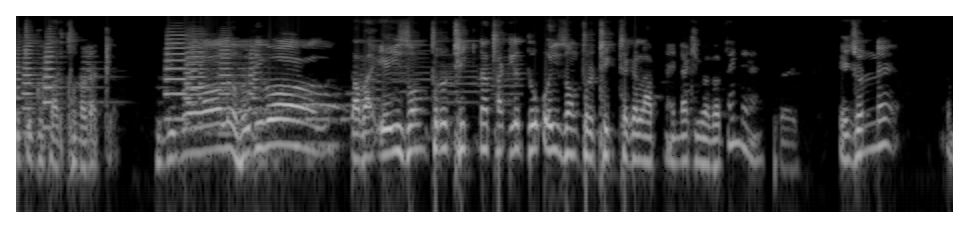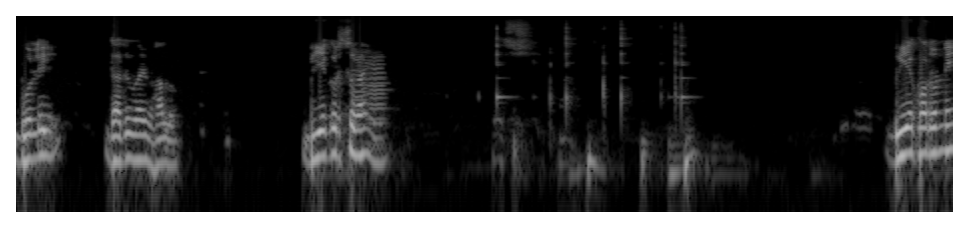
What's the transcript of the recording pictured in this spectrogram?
এটুকু প্রার্থনা রাখলাম। বল হুদি বল। বাবা এই যন্ত্র ঠিক না থাকলে তো ওই যন্ত্র ঠিক থেকে লাভ নাই নাকি বাবা তাই না? এই জন্যে বলি দাদু ভাই ভালো। বিয়ে করছ ভাই? বিয়ে করনি?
